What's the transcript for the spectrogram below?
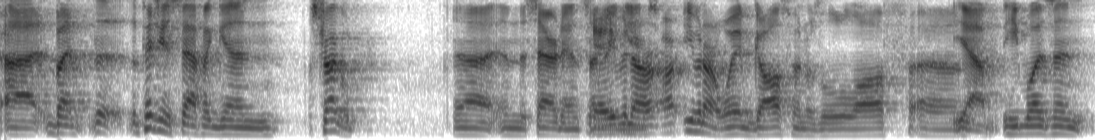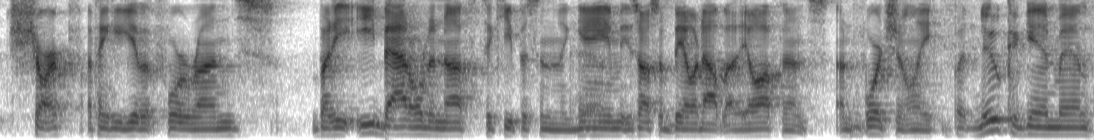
Uh, but the, the pitching staff, again, struggled uh, in the Saturday and Yeah, even games. our, our even our win, Gausman was a little off. Uh, yeah, he wasn't sharp. I think he gave up four runs. But he, he battled enough to keep us in the game. He's also bailed out by the offense, unfortunately. But Nuke again, man.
